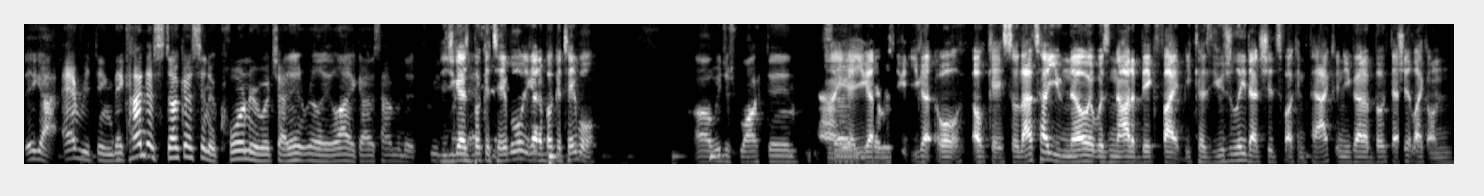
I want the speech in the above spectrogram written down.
They got everything. They kind of stuck us in a corner, which I didn't really like. I was having to tweet. Did you guys book a table? You got to book a table. Uh, we just walked in. Oh so- yeah, you got to. You got well, okay. So that's how you know it was not a big fight because usually that shit's fucking packed, and you got to book that shit like on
